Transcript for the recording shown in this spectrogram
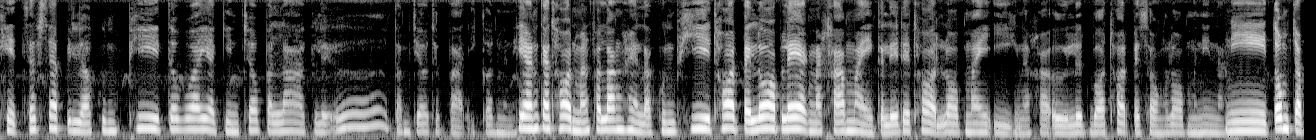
ผ็ดๆแซ่บๆอีกแล้วคุณพี่แต่ว่าอยากกินเจ้าปลาลากเลยเออตำเจียวจากบาทอีกก้อนมันพี่ฮันก็ทอดมันฝรั่งให้ละคุณพี่ทอดไปรอบแรกนะคะ ใหม่ก็เลยได้ทอดรอบใหม่อีกนะคะเออเลือดบอสทอดไปสองรอบมื้อนี่นะนี่ต้มจับ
